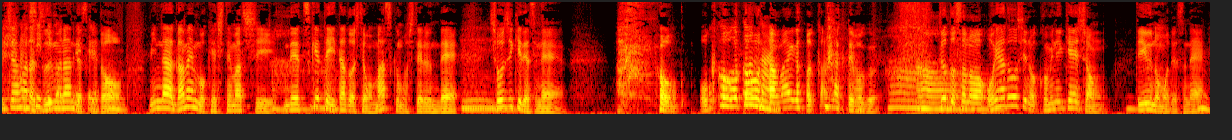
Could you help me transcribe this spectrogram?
うちはまだ Zoom なんですけど、みんな画面も消してますし、で、つけていたとしてもマスクもしてるんで、正直ですね、お顔と名前が分かんなくて僕、ちょっとその親同士のコミュニケーションっていうのもですね、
